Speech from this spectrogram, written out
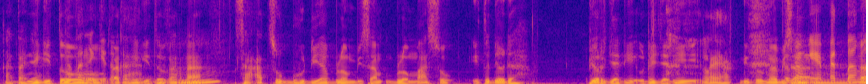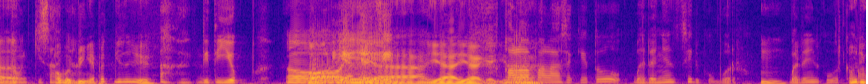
katanya gitu Katanya gitu katanya kan. gitu karena saat subuh dia belum bisa belum masuk itu dia udah pure jadi udah jadi leak gitu nggak bisa Babi ngepet banget eh. dong kisahnya. oh babi ngepet gitu ya Ditiup. Oh, iya, iya iya sih. iya iya kayak gitu Kalau palasik itu badannya sih dikubur. Hmm. Badannya dikubur, Oh, kepalanya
